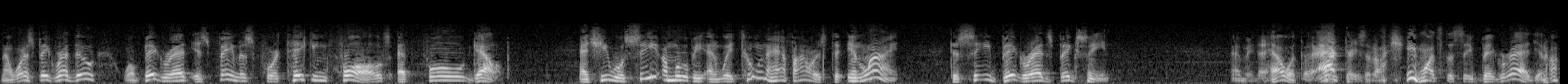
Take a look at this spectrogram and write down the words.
Now, what does Big Red do? Well, Big Red is famous for taking falls at full gallop. And she will see a movie and wait two and a half hours to, in line to see Big Red's big scene. I mean, the hell with the actors and all. She wants to see Big Red, you know.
